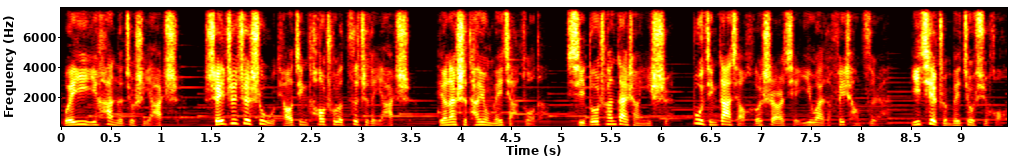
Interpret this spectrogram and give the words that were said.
唯一遗憾的就是牙齿。谁知这时五条竟掏出了自制的牙齿，原来是他用美甲做的。喜多川戴上一试，不仅大小合适，而且意外的非常自然。一切准备就绪后，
